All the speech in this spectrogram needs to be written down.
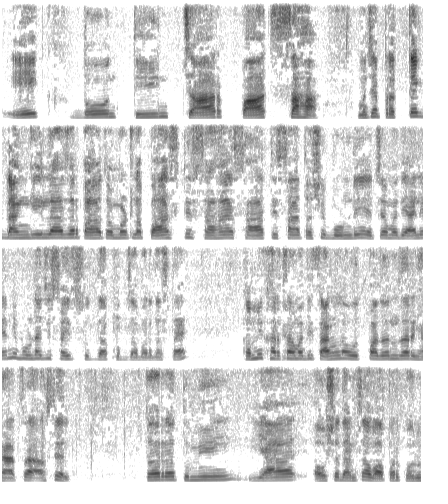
एक दोन तीन चार पाच सहा. म्हणजे प्रत्येक डांगीला जर पाहतो म्हटलं पाच ते सहा सहा ते सात असे बोंडे याच्यामध्ये आले. आणि बोंडाची साईज सुद्धा खूप जबरदस्त आहे. कमी खर्चामध्ये चांगलं उत्पादन जर घ्यायचं असेल तर तुम्ही या औषधांचा वापर करू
